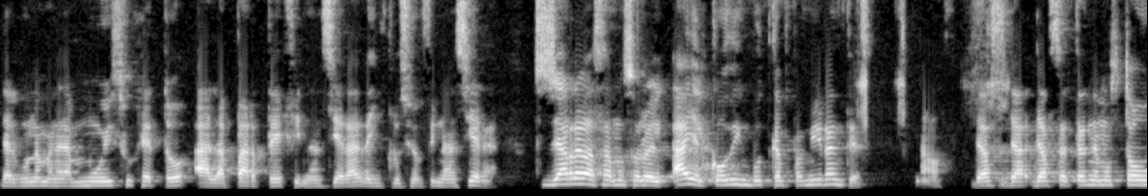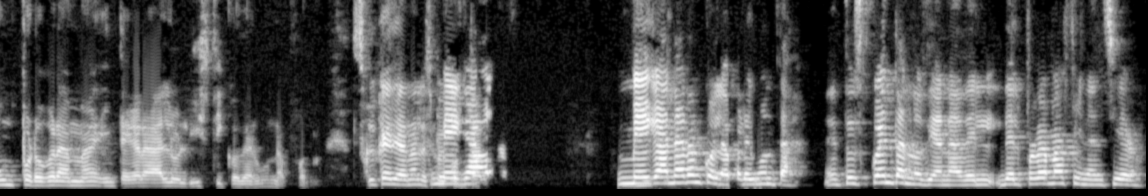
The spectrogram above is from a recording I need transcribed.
de alguna manera muy sujeto a la parte financiera de inclusión financiera. Entonces ya rebasamos solo el, ay, el coding bootcamp para migrantes. No, ya, ya, ya tenemos todo un programa integral, holístico de alguna forma. Entonces, creo que Diana les puede contar. me ganaron con la pregunta. Entonces cuéntanos, Diana, del, del programa financiero.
